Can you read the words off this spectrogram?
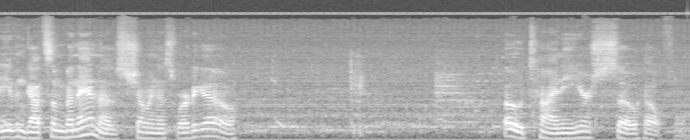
We even got some bananas showing us where to go. Oh, Tiny, you're so helpful.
